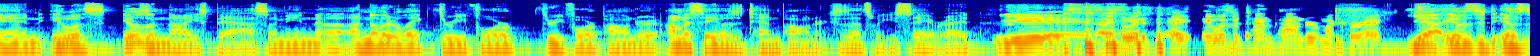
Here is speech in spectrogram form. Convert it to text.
and it was it was a nice bass. I mean, uh, another like three four three four pounder. I'm gonna say it was a ten pounder because that's what you say, right? Yeah, that's what it, hey, it was a ten pounder. Am I correct? Yeah, it was. It was.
